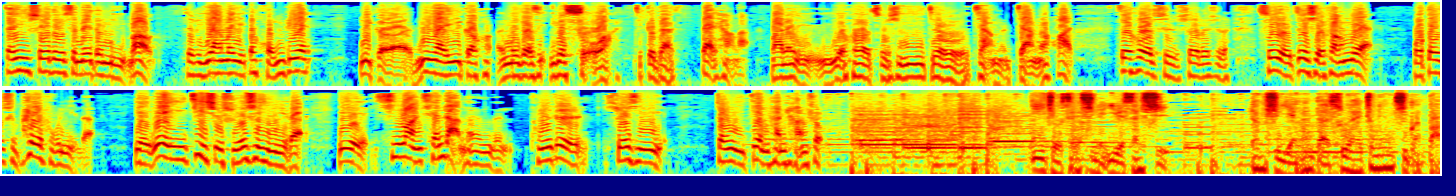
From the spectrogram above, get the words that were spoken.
咱一说都是那种礼帽，就是央了一个红边，那个另外一个那个一个锁啊，就给他戴上了。完了以后，主席就讲讲的话，最后是说的是所有这些方面，我都是佩服你的，也愿意继续学习你的，也希望全党的同志学习你，祝你健康长寿。一九三七年一月三十日，当时延安的苏埃中央机关报《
